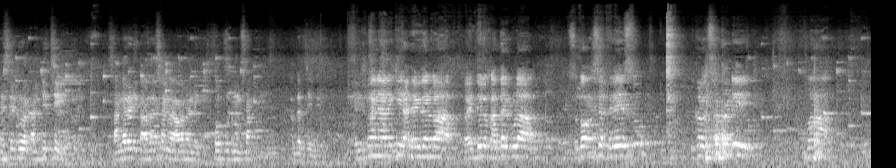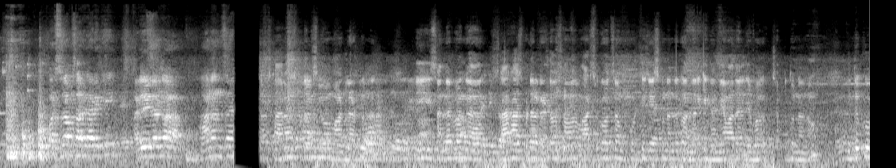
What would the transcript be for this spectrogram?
ఫెసిలిటీ కూడా కల్పించి సంగారెడ్డికి ఆదర్శంగా రావాలని కోరుకుంటున్నాం సార్. అందరి చేయండి యజమాన్యానికి అదేవిధంగా వైద్యులకు అందరికి కూడా శుభాకాంక్షలు తెలియజేస్తూ ఇక్కడ వచ్చినటువంటి మా పరశురామ సార్ గారికి అదేవిధంగా ఆనంద్ సార్ స్టార్ హాస్పిటల్ మాట్లాడుతున్నాను ఈ సందర్భంగా స్టార్ హాస్పిటల్ రెండవ వార్షికోత్సవం పూర్తి చేసుకున్నందుకు అందరికీ ధన్యవాదాలు చెప్ప చెప్తున్నాను. ఇందుకు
